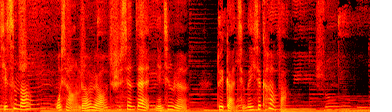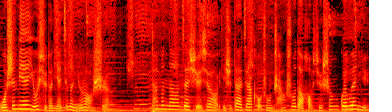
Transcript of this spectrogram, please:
其次呢，我想聊一聊，就是现在年轻人对感情的一些看法。我身边有许多年轻的女老师。他们呢，在学校也是大家口中常说的好学生、乖乖女，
